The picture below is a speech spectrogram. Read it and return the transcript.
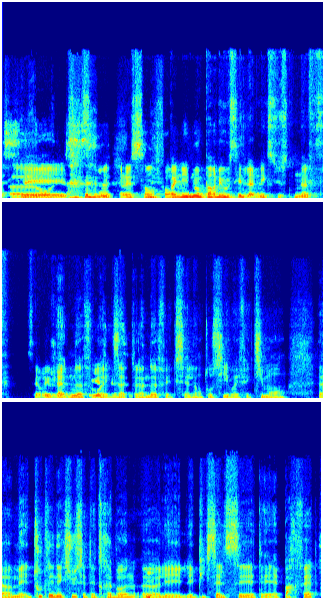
c'est intéressant. Nino parlait aussi de la Nexus 9. C'est vrai que la 9, oui, exact. La 9 excellente aussi, effectivement. Hein. Euh, mais toutes les Nexus étaient très bonnes. Euh, mm. les, les, Pixel C étaient parfaites.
